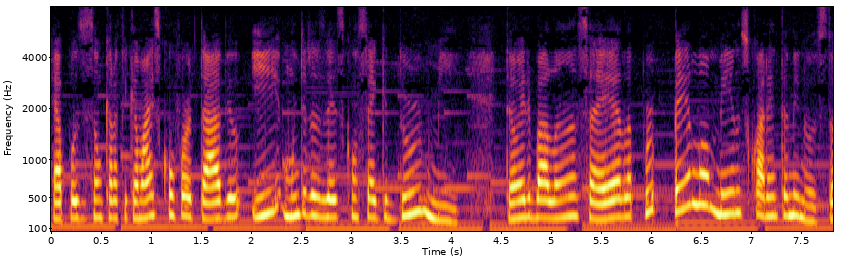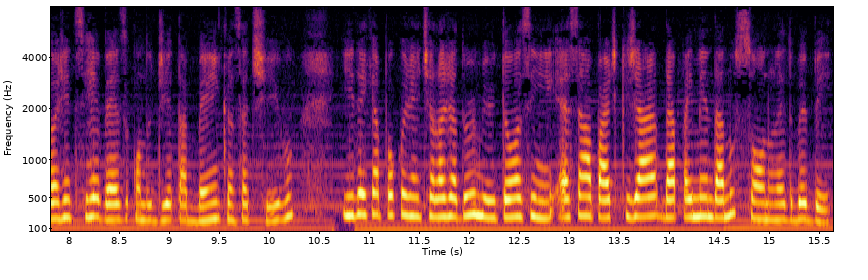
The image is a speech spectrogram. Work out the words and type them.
é a posição que ela fica mais confortável e muitas das vezes consegue dormir. Então ele balança ela por pelo menos 40 minutos. Então a gente se reveza quando o dia tá bem cansativo e daqui a pouco, gente, ela já dormiu. Então assim, essa é uma parte que já dá para emendar no sono, né, do bebê.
